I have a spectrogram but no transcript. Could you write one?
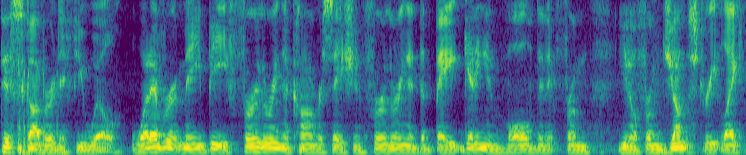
discovered, if you will, whatever it may be, furthering a conversation, furthering a debate, getting involved in it from, you know, from Jump Street, like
